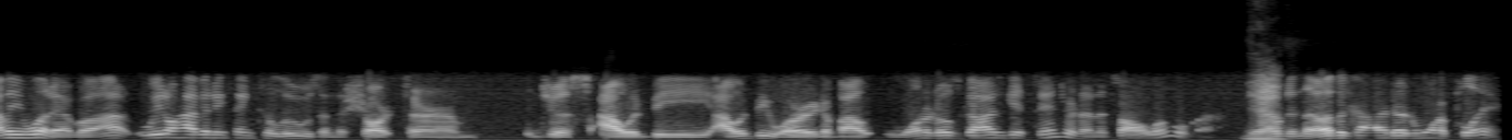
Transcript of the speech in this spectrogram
I mean, whatever. I, we don't have anything to lose in the short term. Just I would be I would be worried about one of those guys gets injured and it's all over. You Yeah. know, then the other guy doesn't want to play.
